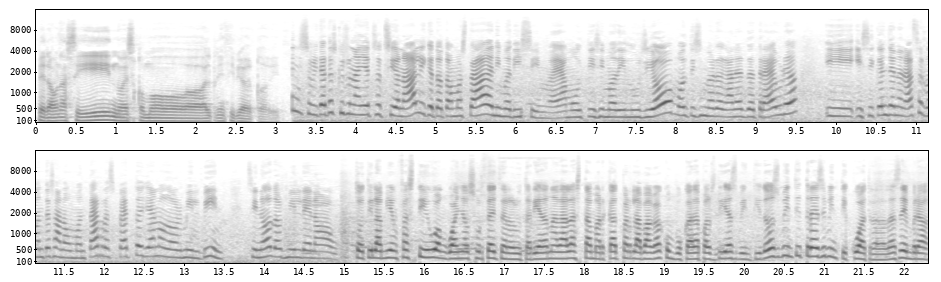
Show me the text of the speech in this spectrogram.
pero aún así no es como al principio del COVID. La veritat és que és un any excepcional i que tothom està animadíssim. Hi ha moltíssima d'il·lusió, moltíssimes de ganes de treure i, i sí que en general les ventes han augmentat respecte ja no 2020, sinó 2019. Tot i l'ambient festiu, enguany el sorteig de la loteria de Nadal està marcat per la vaga convocada pels dies 22, 23 i 24 de desembre.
